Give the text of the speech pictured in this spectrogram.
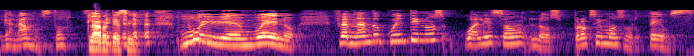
ganamos todo. Claro que sí. Muy bien, bueno. Fernando, cuéntenos cuáles son los próximos sorteos.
